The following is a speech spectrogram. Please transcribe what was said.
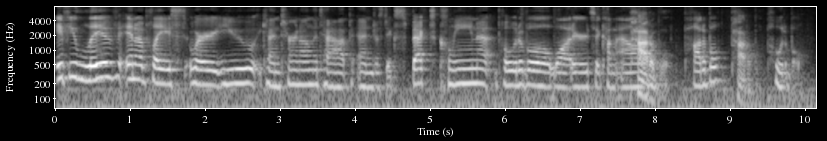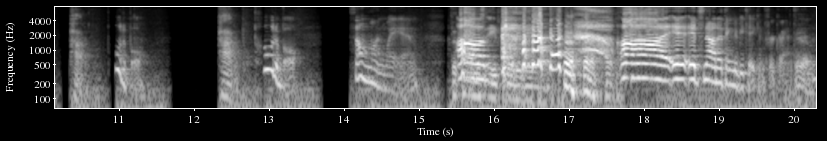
If you live in a place where you can turn on the tap and just expect clean, potable water to come out, potable, potable, potable, potable, potable, potable, potable. potable. Someone weigh in. The time Um, is eight forty-eight. Uh, it, it's not a thing to be taken for granted. Yeah.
